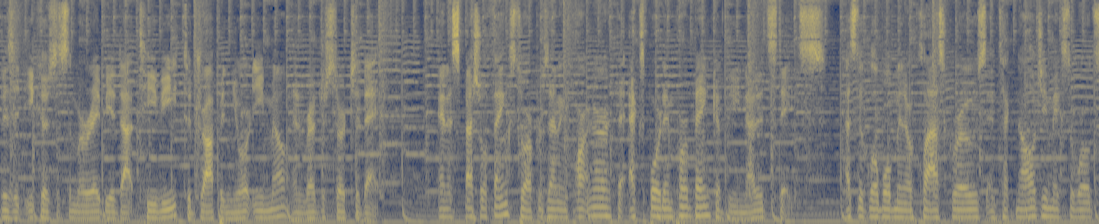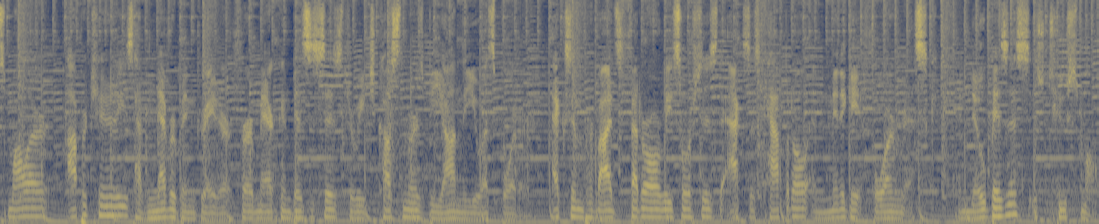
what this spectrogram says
Visit ecosystemarabia.tv to drop in your email and register today. And a special thanks to our presenting partner, the Export Import Bank of the United States. As the global middle class grows and technology makes the world smaller, opportunities have never been greater for American businesses to reach customers beyond the U.S. border. Exim provides federal resources to access capital and mitigate foreign risk, and no business is too small.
